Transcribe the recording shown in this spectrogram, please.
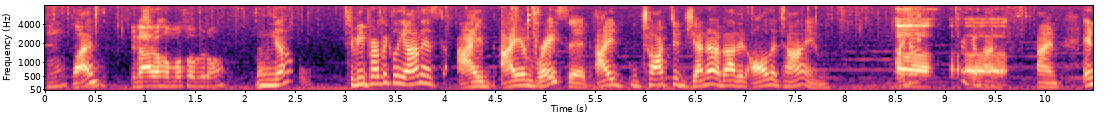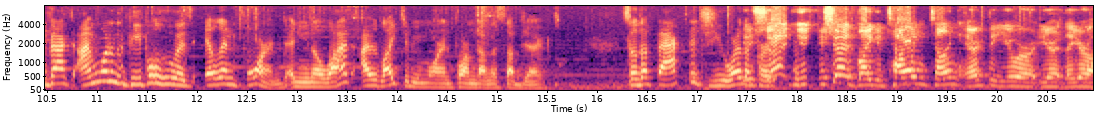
Hmm? What? You're not a homophobe at all. No. To be perfectly honest, I I embrace it. I talk to Jenna about it all the time. I don't Uh, talk about it all the time. In fact, I'm one of the people who is ill-informed, and you know what? I would like to be more informed on the subject. So the fact that you are the You person, should, you, you should like telling telling Eric that you are you're that you're a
